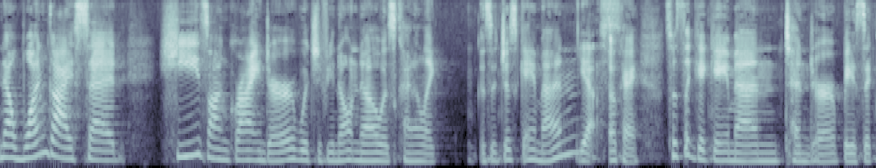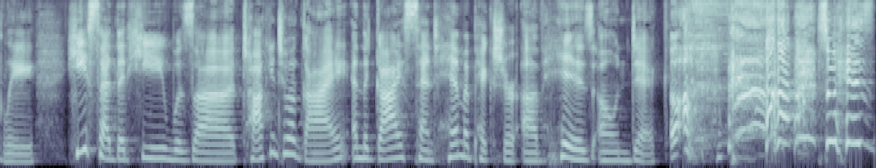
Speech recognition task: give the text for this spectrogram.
Now, one guy said he's on Grindr, which, if you don't know, is kind of like, is it just gay men? Yes. Okay. So it's like a gay man Tinder, basically. He said that he was uh, talking to a guy, and the guy sent him a picture of his own dick. so his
